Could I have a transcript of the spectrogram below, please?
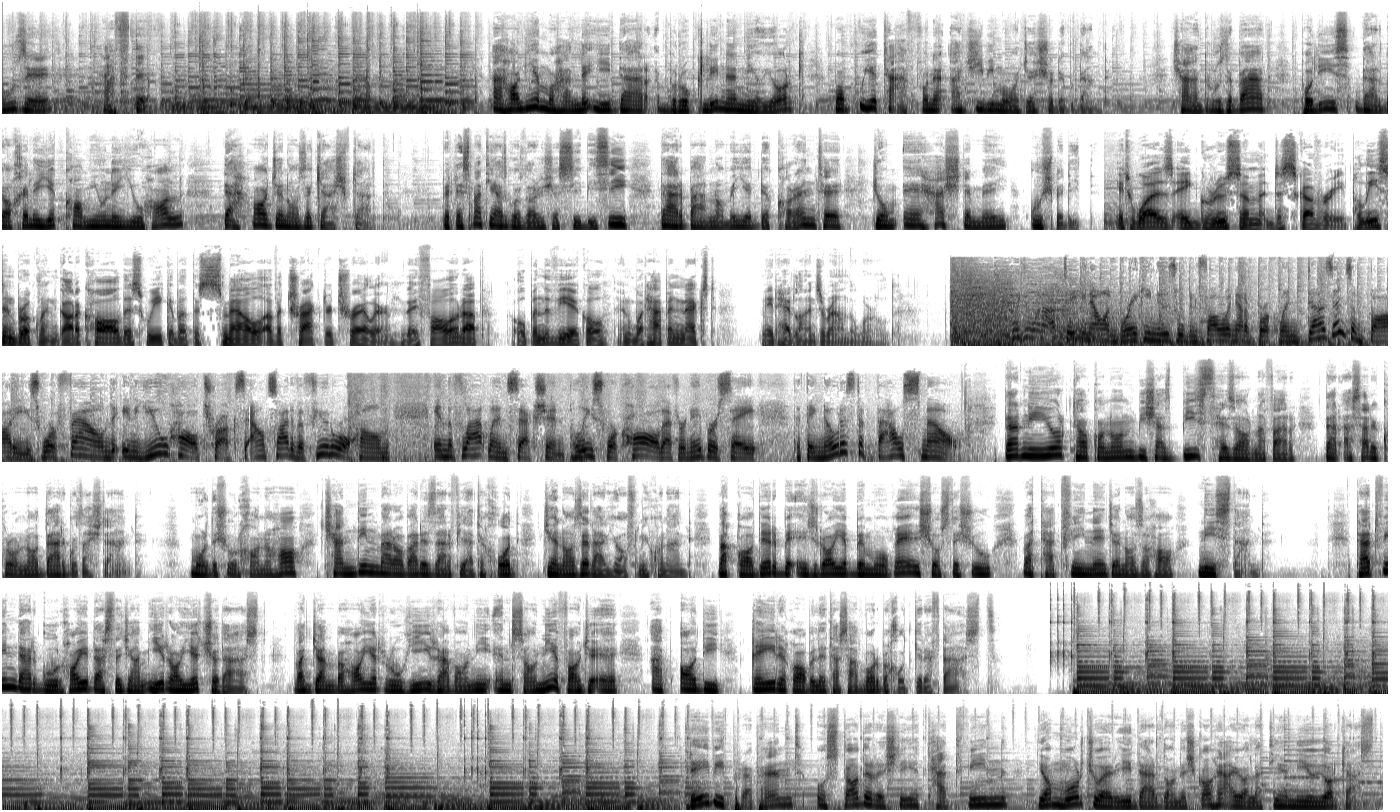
روز هفته اهالی محله ای در بروکلین نیویورک با بوی تعفن عجیبی مواجه شده بودند. چند روز بعد پلیس در داخل یک کامیون یوهال دهها جنازه کشف کرد. به قسمتی از گزارش سی بی سی در برنامه دکارنت جمعه 8 می گوش بدید. It was a gruesome discovery. Police in Brooklyn got a call this week about the smell of a tractor trailer. They followed up, opened the vehicle, and what happened next made headlines around the world. We do want to update you now on breaking news we've been following out of Brooklyn. Dozens of bodies were found in U-Haul trucks outside of a funeral home in the Flatland section. Police were called after neighbors say that they noticed a foul smell. در نیویورک تا کنون بیش از 20 هزار نفر در اثر کرونا درگذشتند. مرد شورخانه ها چندین برابر ظرفیت خود جنازه دریافت می کنند و قادر به اجرای به موقع شستشو و تدفین جنازه ها نیستند. تدفین در گورهای دست جمعی رایج شده است و جنبه های روحی، روانی، انسانی فاجعه ابعادی غیر قابل تصور به خود گرفته است. دیوید پرپنت استاد رشته تدفین یا مورچوری در دانشگاه ایالتی نیویورک است.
